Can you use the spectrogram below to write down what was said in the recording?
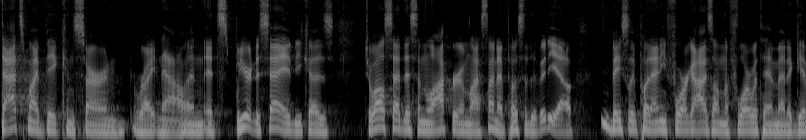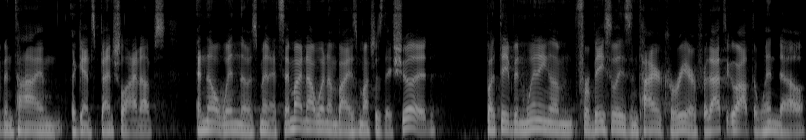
that's my big concern right now. And it's weird to say because Joel said this in the locker room last night. I posted the video. Basically, put any four guys on the floor with him at a given time against bench lineups, and they'll win those minutes. They might not win them by as much as they should, but they've been winning them for basically his entire career. For that to go out the window,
